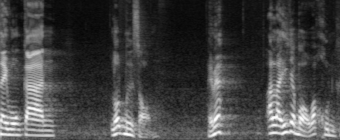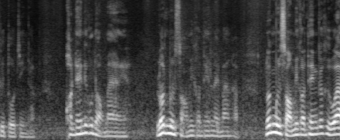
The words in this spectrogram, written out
ในวงการรถมือสองเห็นไหมอะไรที่จะบอกว่าคุณคือตัวจริงครับคอนเทนต์ที่คุณออกมาไงรถมือสองมีคอนเทนต์อะไรบ้างครับรถมือสองมีคอนเทนต์ก็คือว่า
